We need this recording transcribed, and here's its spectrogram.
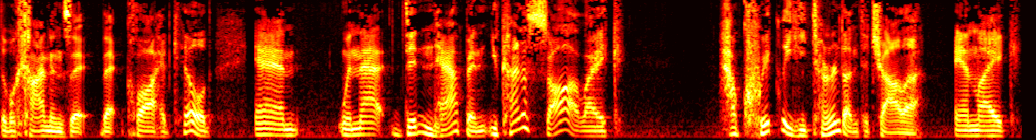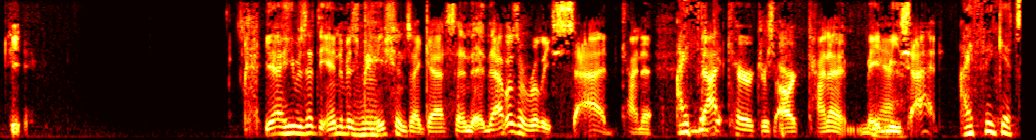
the Wakandans that that Klaue had killed. And when that didn't happen, you kind of saw like how quickly he turned on T'Challa and like Yeah, he was at the end of his patience, I guess, and that was a really sad kind of. Mm-hmm. I think that it- character's arc kind of made Yeah. me sad. I think it's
